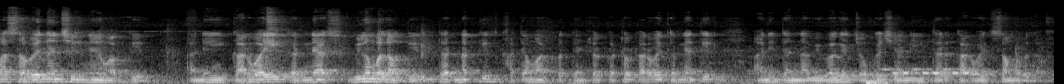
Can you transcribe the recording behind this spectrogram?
असंवेदनशीलने वागतील. आणि कारवाई करण्यास विलंब लावतील तर नक्कीच खात्यामार्फत त्यांच्यावर कठोर कारवाई करण्यात येईल आणि त्यांना विभागीय चौकशी आणि इतर कारवाईत सामोरं जावं लागेल.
